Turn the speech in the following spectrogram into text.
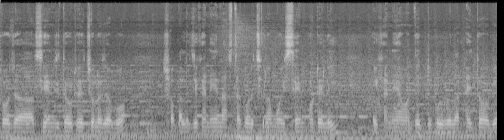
সোজা সিএনজিতে উঠে চলে যাব। সকালে যেখানে নাস্তা করেছিলাম ওই সেম হোটেলেই। ওইখানে আমাদের দুপুরবেলা খাইতে হবে।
